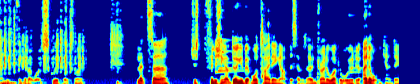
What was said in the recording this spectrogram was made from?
I need to think about what a squid looks like let's uh just finishing up doing a bit more tidying up this episode and trying to work out what we're doing. I know what we can do.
